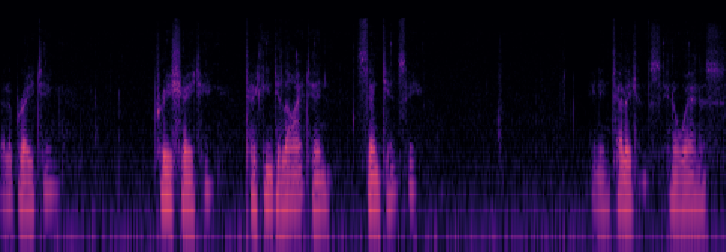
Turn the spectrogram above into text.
celebrating, appreciating, taking delight in sentiency, in intelligence, in awareness.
